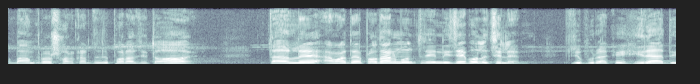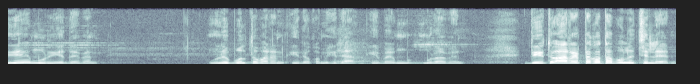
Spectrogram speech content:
বামপ্রদ সরকার যদি পরাজিত হয় তাহলে আমাদের প্রধানমন্ত্রী নিজেই বলেছিলেন, ত্রিপুরাকে হীরা দিয়ে মুড়িয়ে দেবেন। উনি বলতে পারেন কী রকম হীরা কীভাবে মুড়াবেন। দ্বিতীয় আরেকটা কথা বলেছিলেন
